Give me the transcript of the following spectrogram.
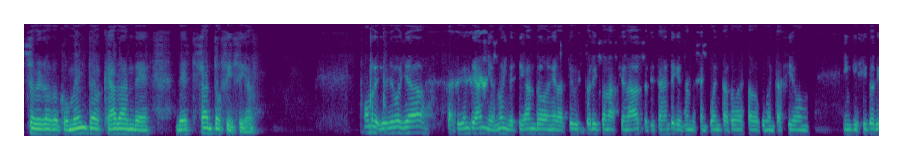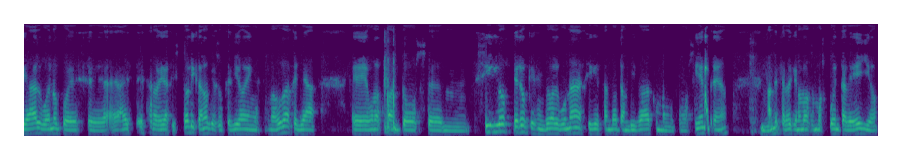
sobre los documentos que hablan de, este santo oficio? Hombre, yo llevo ya casi 20 años ¿no? investigando en el Archivo Histórico Nacional, precisamente que es donde se encuentra toda esta documentación inquisitorial, bueno, pues eh, a est- esta realidad histórica ¿no? que sucedió en Extremadura hace ya eh, unos cuantos em, siglos, pero que sin duda alguna sigue estando tan viva como, como siempre, ¿no? a pesar de que no nos damos cuenta de ello.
